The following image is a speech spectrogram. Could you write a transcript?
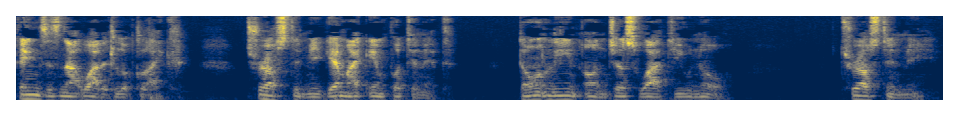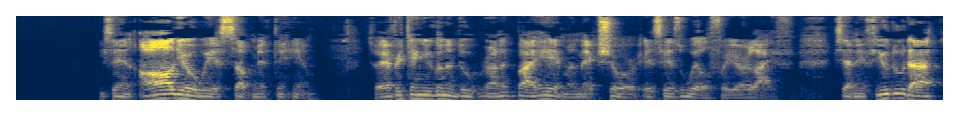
Things is not what it look like. Trust in me. Get my input in it. Don't lean on just what you know. Trust in me. He's saying, all your ways submit to him. So everything you're going to do, run it by him and make sure it's his will for your life. He said, if you do that,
